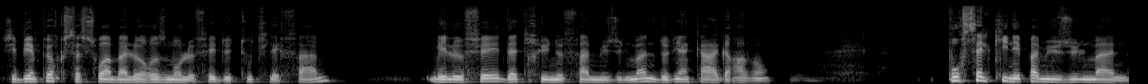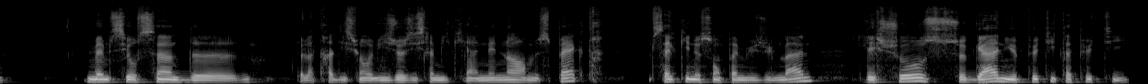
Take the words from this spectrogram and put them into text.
J'ai bien peur que ce soit malheureusement le fait de toutes les femmes, mais le fait d'être une femme musulmane devient un cas aggravant. Pour celle qui n'est pas musulmane, même si au sein de, la tradition religieuse islamique, il y a un énorme spectre, celles qui ne sont pas musulmanes, les choses se gagnent petit à petit.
